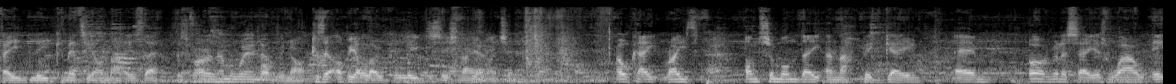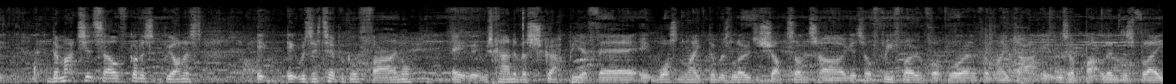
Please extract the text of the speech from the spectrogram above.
FA League committee on that, is there? As far as I'm aware, no. Probably not, because it'll be a local league decision, I Yeah. imagine. Okay, right. On to Monday and that big game. Um, all I'm going to say is, wow, it, the match itself, got to be honest, it, it was a typical final. It, it was kind of a scrappy affair. It wasn't like there was loads of shots on target or free flowing football or anything like that. It was a battling display,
